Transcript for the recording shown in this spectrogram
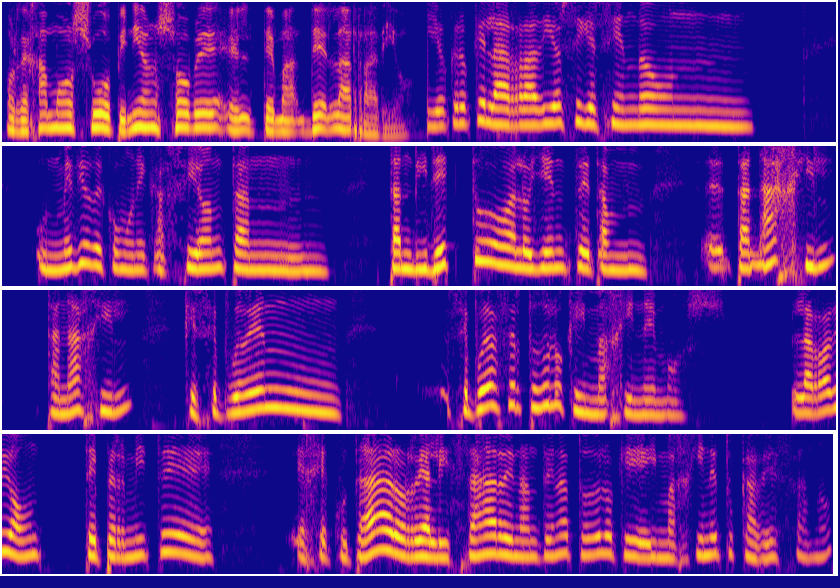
os dejamos su opinión sobre el tema de la radio. Yo creo que la radio sigue siendo un, un medio de comunicación tan, tan directo al oyente, tan eh, tan ágil, tan ágil, que se pueden, se puede hacer todo lo que imaginemos. La radio aún te permite ejecutar o realizar en antena todo lo que imagine tu cabeza, ¿no?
